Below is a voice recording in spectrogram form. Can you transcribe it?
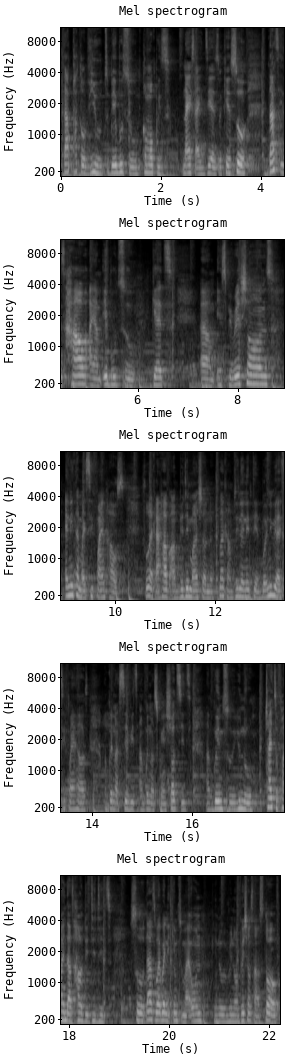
that part of you to be able to come up with nice ideas okay? So that is how i am able to get um, inspirations. Anytime I see fine house, feel like I have I'm building mansion, feel like I'm doing anything. But anyway, I see fine house, I'm gonna save it, I'm gonna screenshot it, I'm going to, you know, try to find out how they did it. So that's why when it came to my own, you know, renovations and stuff,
